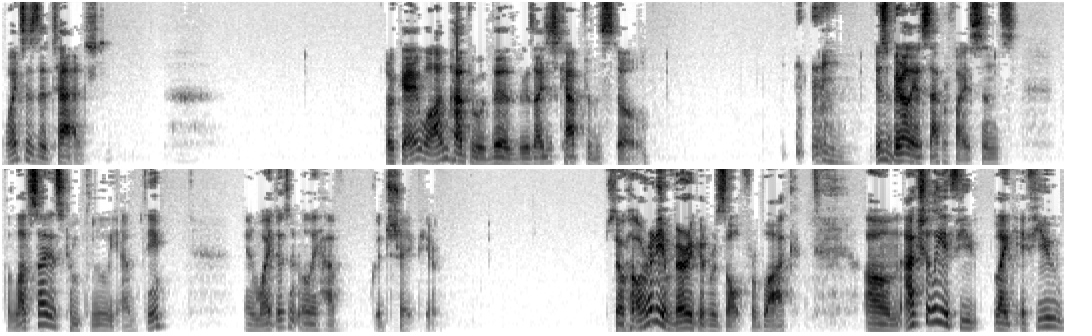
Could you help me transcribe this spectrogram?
white is attached. Okay, well I'm happy with this because I just captured the stone. this is barely a sacrifice since the left side is completely empty and white doesn't really have good shape here. So already a very good result for black. Um, actually, if you like, if you,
